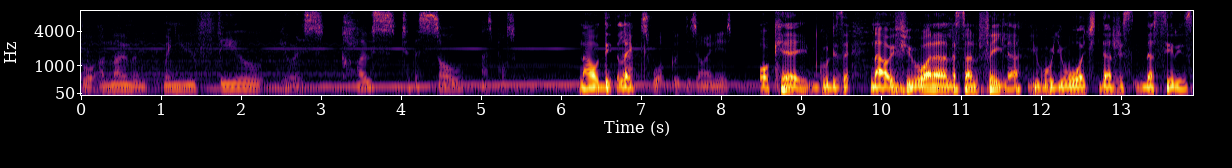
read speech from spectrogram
For a moment when you feel you're as close to the soul as possible. Now, the, like, That's what good design is. okay, good design. Now, if you wanna understand failure, you you watch that res- that series.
